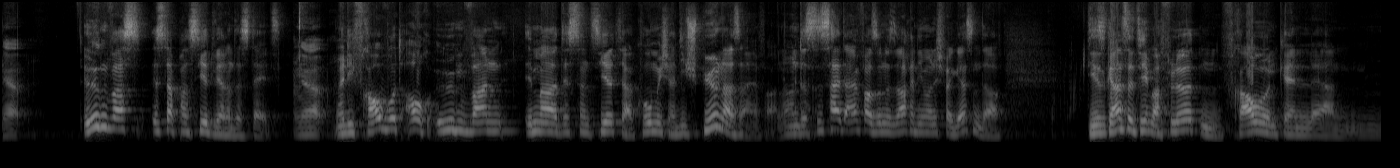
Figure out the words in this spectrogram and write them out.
Ja. Irgendwas ist da passiert während des Dates. Ja. Und die Frau wurde auch irgendwann immer distanzierter, komischer. Die spüren das einfach. Ne? Und das ist halt einfach so eine Sache, die man nicht vergessen darf. Dieses ganze Thema Flirten, Frauen kennenlernen,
